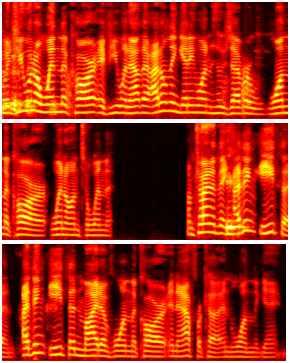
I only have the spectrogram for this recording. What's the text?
would you want to win the car if you went out there? I don't think anyone who's ever won the car went on to win it. I'm trying to think. I think Ethan. I think Ethan might have won the car in Africa and won the game.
